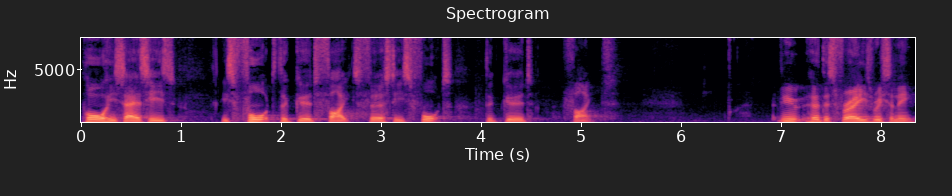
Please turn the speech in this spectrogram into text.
Paul, he says, he's He's fought the good fight first. He's fought the good fight. Have you heard this phrase recently?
